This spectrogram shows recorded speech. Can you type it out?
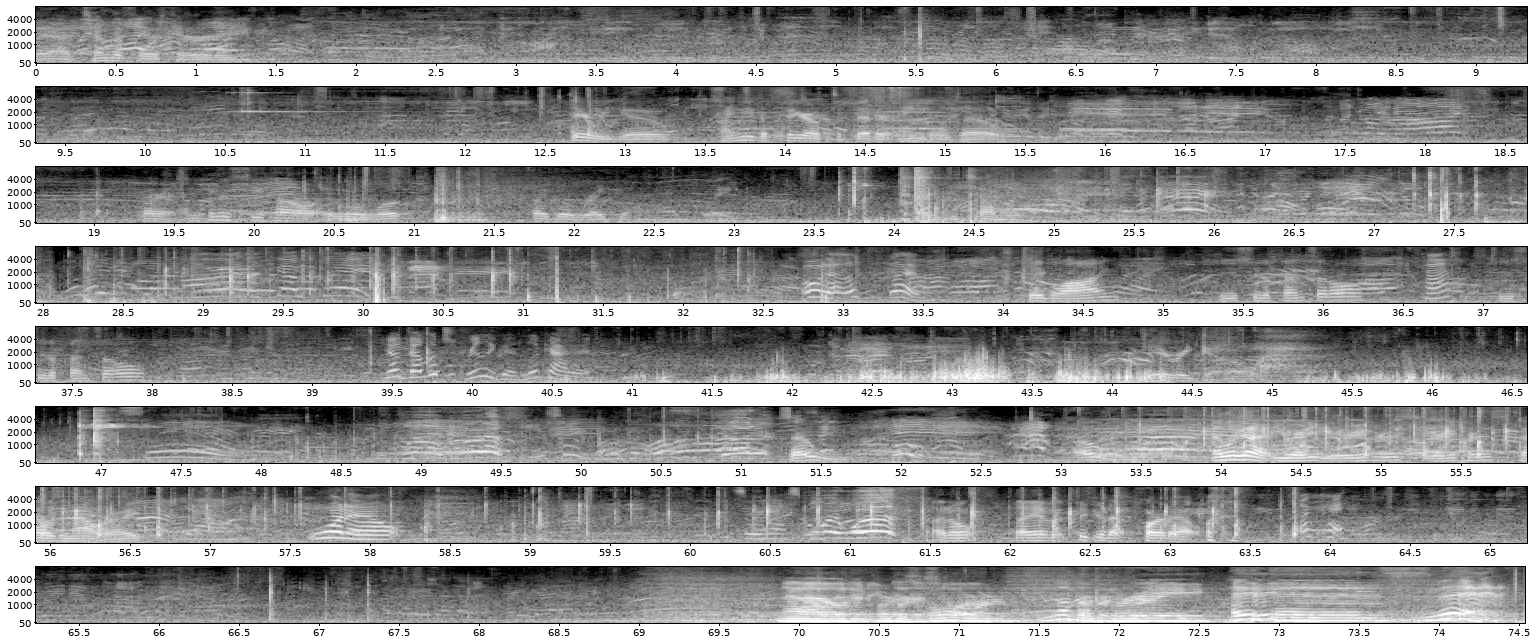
Yeah, 10 to 4:30. There we go. I need to figure out the better angle though. Alright, I'm gonna see how it will look if I go right behind plate. Alright, you tell me. Oh, that looks good. Big line. Do you see the fence at all? Huh? Do you see the fence at all? No, that looks really good. Look at it. There we go. So. Oh. oh. Hey, look at that. You ready? You ready for this? You ready for this? That was an out, right? Yeah. One out. So we're not speaking. I don't. I haven't figured that part out. Now hitting for the score, number three, Hagen Smith.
